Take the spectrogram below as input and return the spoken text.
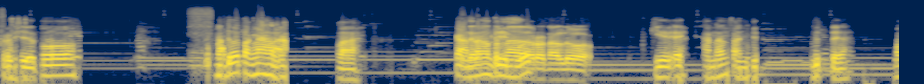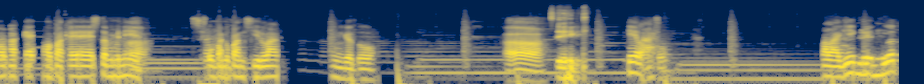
Terus itu Ronaldo tengah lah. Lah. Kanan Tengah Greenwood, Ronaldo. kiri eh kanan Sancho ya. Mau pakai mau pakai sistem ini Ah. umpan-umpan silang gitu. Heeh. Sik. Oke lah. Apalagi Greenwood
